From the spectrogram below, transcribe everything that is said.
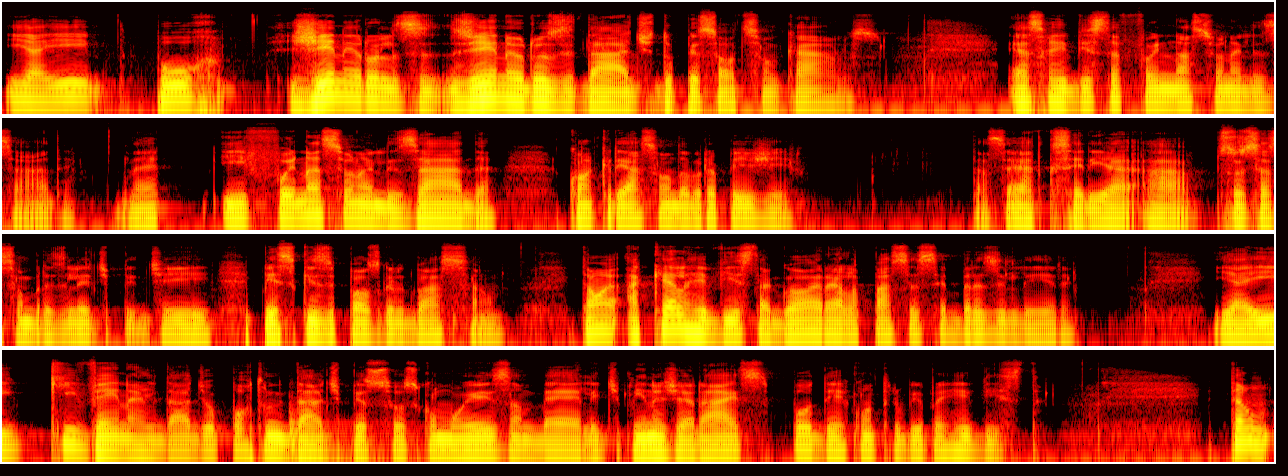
E aí, por generos, generosidade do pessoal de São Carlos, essa revista foi nacionalizada. Né? E foi nacionalizada com a criação da ABRAPG, tá certo? que seria a Associação Brasileira de, de Pesquisa e Pós-Graduação. Então, aquela revista agora ela passa a ser brasileira. E aí que vem, na realidade, a oportunidade de pessoas como o Zambelli, de Minas Gerais, poder contribuir para a revista. Então,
